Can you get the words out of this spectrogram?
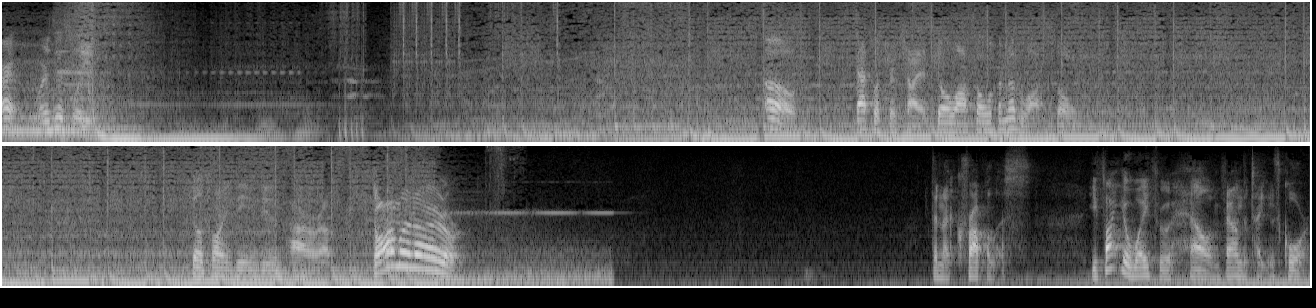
Alright, where's this lead? Oh, that's what trick shot is. Kill a lost soul with another lost soul. Kill 20 demons using power up. Dominator! The Necropolis. You fought your way through hell and found the Titan's core,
